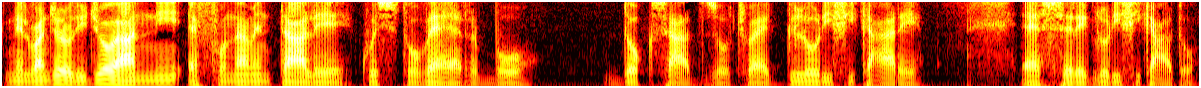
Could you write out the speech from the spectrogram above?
nel Vangelo di Giovanni è fondamentale questo verbo, doxazzo, cioè glorificare, essere glorificato.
